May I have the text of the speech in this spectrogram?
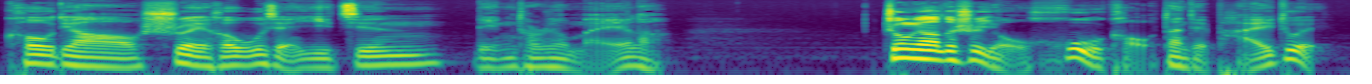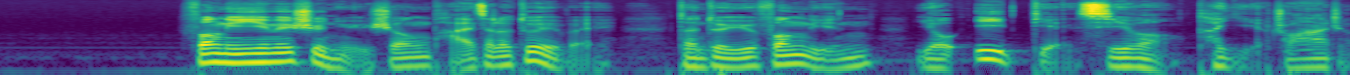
扣掉税和五险一金，零头就没了。重要的是有户口，但得排队。方林因为是女生，排在了队尾，但对于方林有一点希望，他也抓着。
